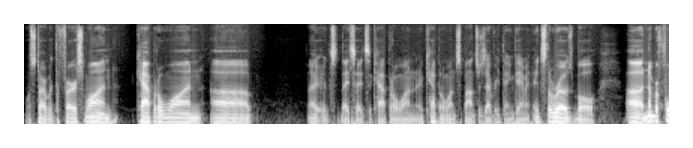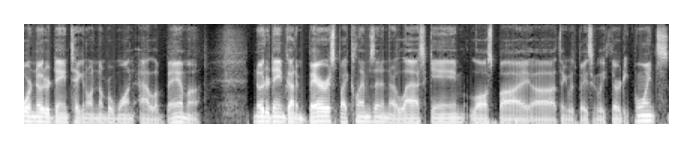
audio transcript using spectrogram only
We'll start with the first one. Capital One. Uh, they say it's the Capital One. Capital One sponsors everything. Damn it! It's the Rose Bowl. Uh, number four Notre Dame taking on number one Alabama. Notre Dame got embarrassed by Clemson in their last game, lost by uh, I think it was basically thirty points,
